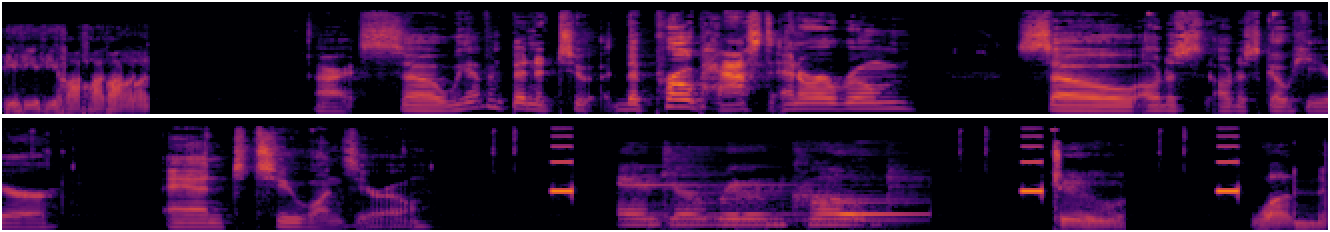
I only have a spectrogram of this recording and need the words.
All right, so we haven't been to two. The probe has to enter a room, so I'll just I'll just go here and two one zero. Enter room code. Two, one,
